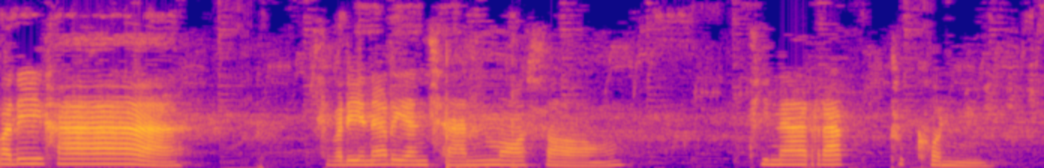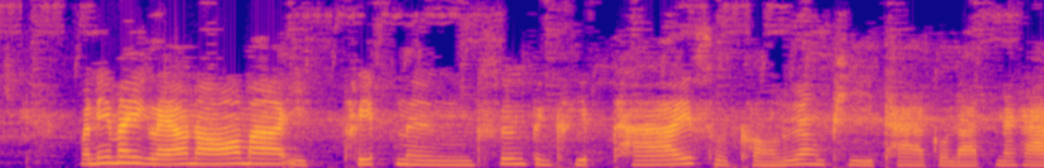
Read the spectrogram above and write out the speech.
วัสดีค่ะ สวัสดีนักเรียนชั้นม .2 ที่น่ารักทุกคน วันนี้มาอีกแล้วเนาะมาอีกคลิปหนึ่งซึ่งเป็นคลิปท้ายสุดของเรื่องพีทาโกรัสนะคะ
